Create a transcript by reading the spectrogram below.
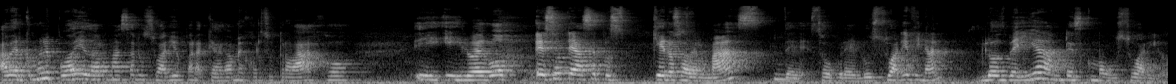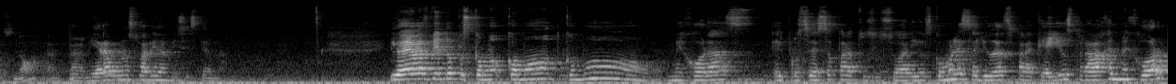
a ver, ¿cómo le puedo ayudar más al usuario para que haga mejor su trabajo? Y, y, luego eso te hace, pues, quiero saber más de, sobre el usuario final. Los veía antes como usuarios, ¿no? Para mí era un usuario de mi sistema. Y luego vas viendo, pues, cómo, cómo, cómo mejoras el proceso para tus usuarios, cómo les ayudas para que ellos trabajen mejor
